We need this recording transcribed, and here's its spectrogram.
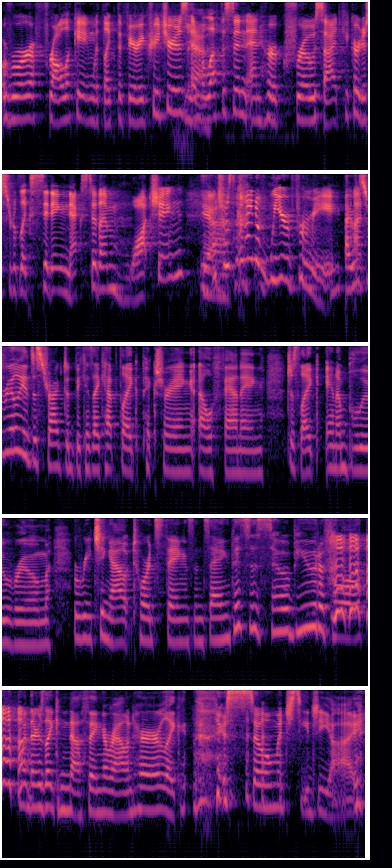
Aurora frolicking with like the fairy creatures Yeah. and Maleficent and her crow sidekick are just sort of like sitting next to them watching, Yeah. which was kind of weird for me. I was really distracted because I kept like picturing Elle Fanning just like in a blue room, reaching out towards things and saying, This is so beautiful when there's like nothing around her. Like there's so much CGI.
